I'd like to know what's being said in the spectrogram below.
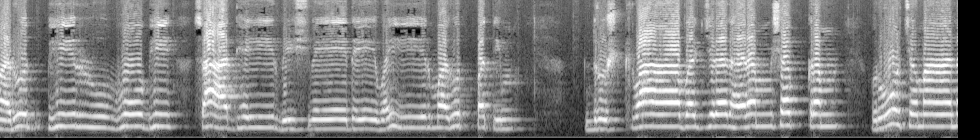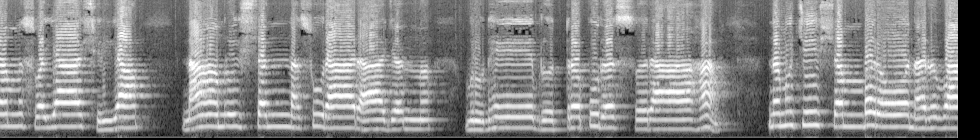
मरुद्भिरुभुभिः साध्यैर्विश्वे देवैर्मरुत्पतिम् दृष्ट्वा वज्रधरम् शक्रम् रोचमानम् स्वया श्रिया नामृशन्नसुरा राजन् मृधे वृत्रपुरःसराः नमुचिः शम्बरो नर्वा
